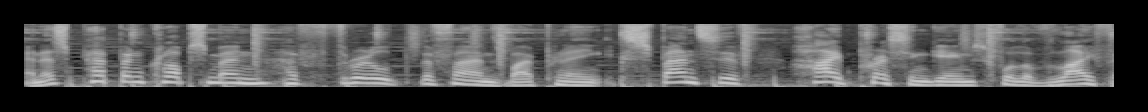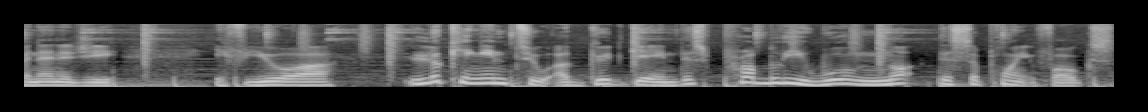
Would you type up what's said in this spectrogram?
And as Pep and Klopp's men have thrilled the fans by playing expansive, high pressing games full of life and energy, if you are looking into a good game, this probably will not disappoint, folks.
